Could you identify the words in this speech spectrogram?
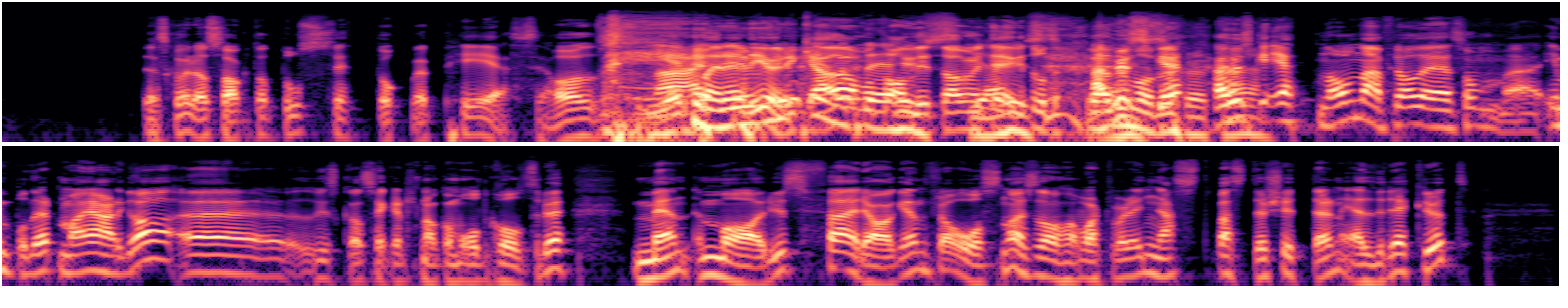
Det skal være sagt at nå sitter dere med PC og Nei, bare. det Det gjør ikke jeg. Jeg eget jeg husker- Jeg du husker, jeg husker ett navn fra det som imponerte meg i helga. Uh, Vi skal sikkert snakke om Odd Kolsrud. Men Marius Færhagen fra Åsen altså, har vært vel den nest beste skytteren, eldre rekrutt.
